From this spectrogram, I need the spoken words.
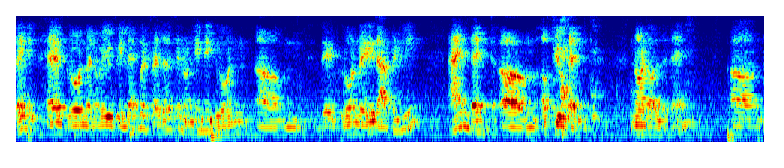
Right? Hair is grown whenever you feel like, but feathers can only be grown. Um, they're grown very rapidly and at um, a few times, not all the time. Um,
